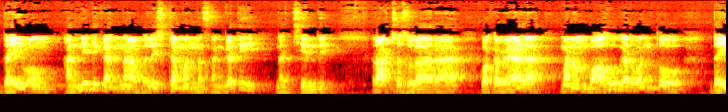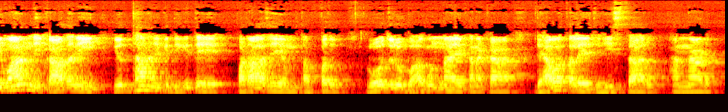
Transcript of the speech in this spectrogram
దైవం అన్నిటికన్నా బలిష్టమన్న సంగతి నచ్చింది. రాక్షసులారా ఒకవేళ మనం బాహుగర్వంతో దైవాన్ని కాదని యుద్ధానికి దిగితే పరాజయం తప్పదు. రోజులు బాగున్నాయి కనుక దేవతలే జయిస్తారు అన్నాడు.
